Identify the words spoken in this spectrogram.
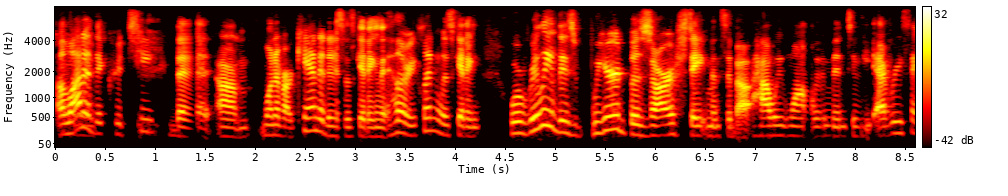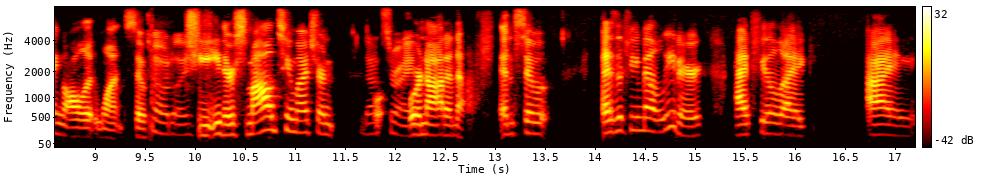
a lot of the critique that um, one of our candidates was getting, that Hillary Clinton was getting, were really these weird, bizarre statements about how we want women to be everything all at once. So Totally. she either smiled too much or That's right. or not enough. And so, as a female leader, I feel like I,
